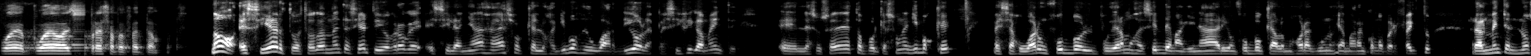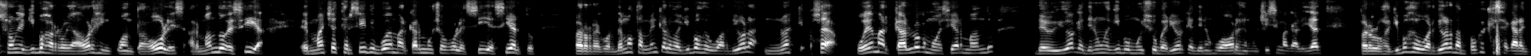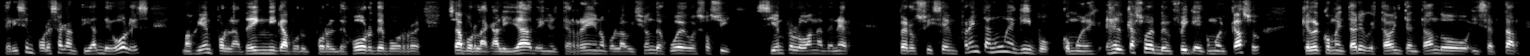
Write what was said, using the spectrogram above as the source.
puede, puede haber sorpresa perfectamente. No, es cierto, es totalmente cierto. Y yo creo que si le añades a eso que los equipos de Guardiola específicamente eh, le sucede esto porque son equipos que, pese a jugar un fútbol, pudiéramos decir, de maquinaria, un fútbol que a lo mejor algunos llamarán como perfecto, realmente no son equipos arrolladores en cuanto a goles. Armando decía, el Manchester City puede marcar muchos goles, sí, es cierto, pero recordemos también que los equipos de Guardiola no es que, o sea, puede marcarlo, como decía Armando, debido a que tiene un equipo muy superior, que tiene jugadores de muchísima calidad, pero los equipos de Guardiola tampoco es que se caractericen por esa cantidad de goles, más bien por la técnica, por, por el desborde, por, o sea, por la calidad en el terreno, por la visión de juego, eso sí, siempre lo van a tener. Pero si se enfrentan a un equipo, como es el caso del Benfica y como el caso, que era el comentario que estaba intentando insertar,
